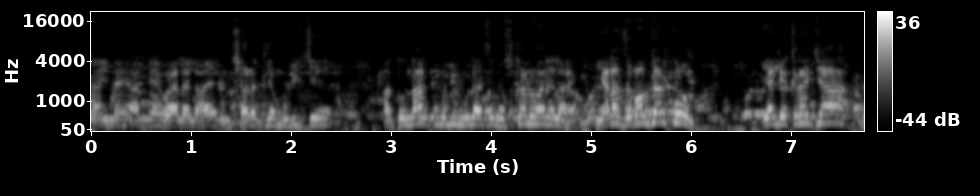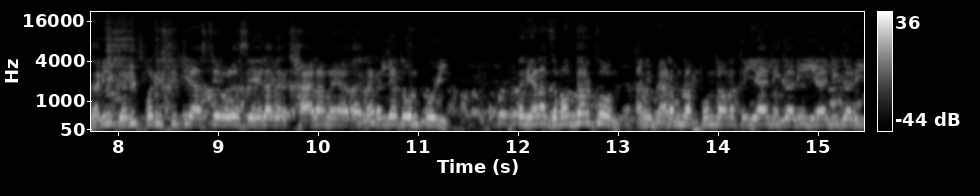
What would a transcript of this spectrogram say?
काही नाही अन्याय व्हायला आहे. शाळेतल्या मुलीचे अतोनात मुली मुलाचं नुकसान व्हायला आहे. याला जबाबदार कोण? या लेकराच्या घरी गरीब परिस्थिती असते वेळेस यायला जर खायला नाही आता रडल्या दोन पोरी. तर याला जबाबदार कोण? आणि मॅडमला फोन लावला तर या आली गाडी या आली गाडी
